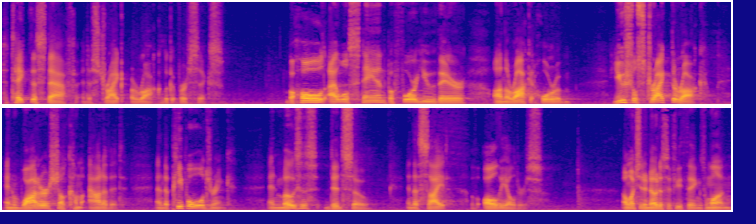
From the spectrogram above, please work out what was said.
to take this staff and to strike a rock. Look at verse 6. Behold, I will stand before you there on the rock at Horeb. You shall strike the rock, and water shall come out of it, and the people will drink. And Moses did so in the sight of all the elders. I want you to notice a few things. One,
